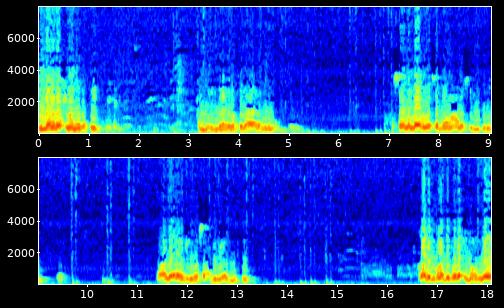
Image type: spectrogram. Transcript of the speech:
بسم الله الرحمن الرحيم. الحمد لله رب العالمين. وصلى الله وسلم على سيدنا وعلى آله وصحبه أجمعين. قال المؤلف رحمه الله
